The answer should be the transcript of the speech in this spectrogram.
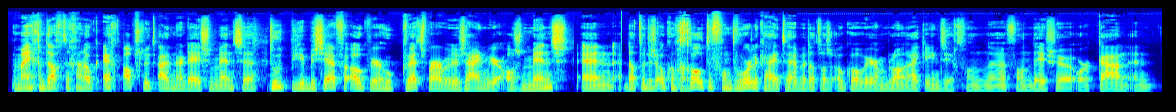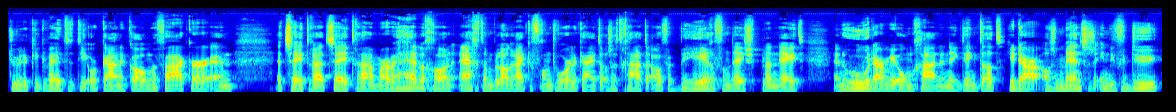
mijn gedachten gaan ook echt absoluut uit naar deze mensen. Doet je beseffen ook weer hoe kwetsbaar we zijn weer als mens. En dat we dus ook een grote verantwoordelijkheid hebben. Dat was ook wel weer een belangrijk inzicht van, uh, van deze orkaan. En natuurlijk, ik weet dat die orkanen komen vaker en et cetera, et cetera. Maar we hebben gewoon echt een belangrijke verantwoordelijkheid als het gaat over het beheren van deze planeet en hoe we daarmee omgaan. En ik denk dat je daar als mens, als individu,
